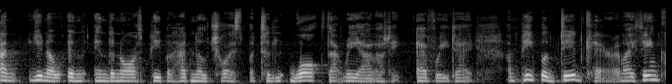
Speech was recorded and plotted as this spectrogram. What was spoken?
and you know, in in the north, people had no choice but to walk that reality every day, and people did care. And I think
